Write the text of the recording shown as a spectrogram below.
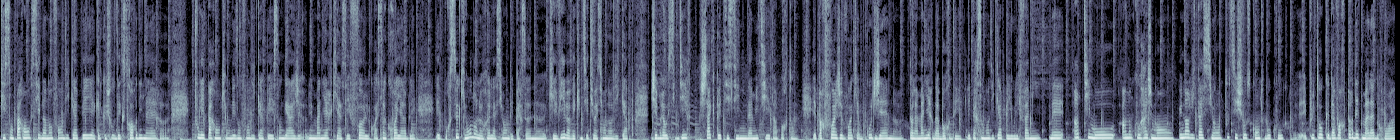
qui sont parents aussi d'un enfant handicapé, il y a quelque chose d'extraordinaire. Tous les parents qui ont des enfants handicapés s'engagent d'une manière qui est assez folle, quoi. C'est incroyable. Et pour ceux qui ont dans leur relation des personnes euh, qui vivent avec une situation de handicap, j'aimerais aussi dire chaque petit signe d'amitié est important. Et parfois, je vois qu'il y a beaucoup de gêne dans la manière d'aborder les personnes handicapées ou les familles. Mais un petit mot, un encouragement, une invitation, toutes ces choses comptent beaucoup. Et plutôt que d'avoir peur d'être maladroit,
